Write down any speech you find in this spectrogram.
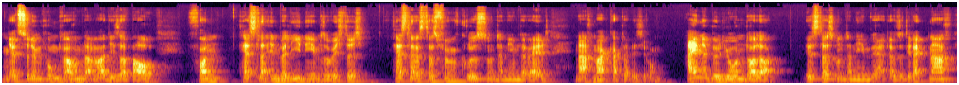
Und jetzt zu dem Punkt, warum da war dieser Bau von Tesla in Berlin eben so wichtig. Tesla ist das fünftgrößte Unternehmen der Welt nach Marktkapitalisierung. Eine Billion Dollar ist das Unternehmen wert. Also direkt nach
